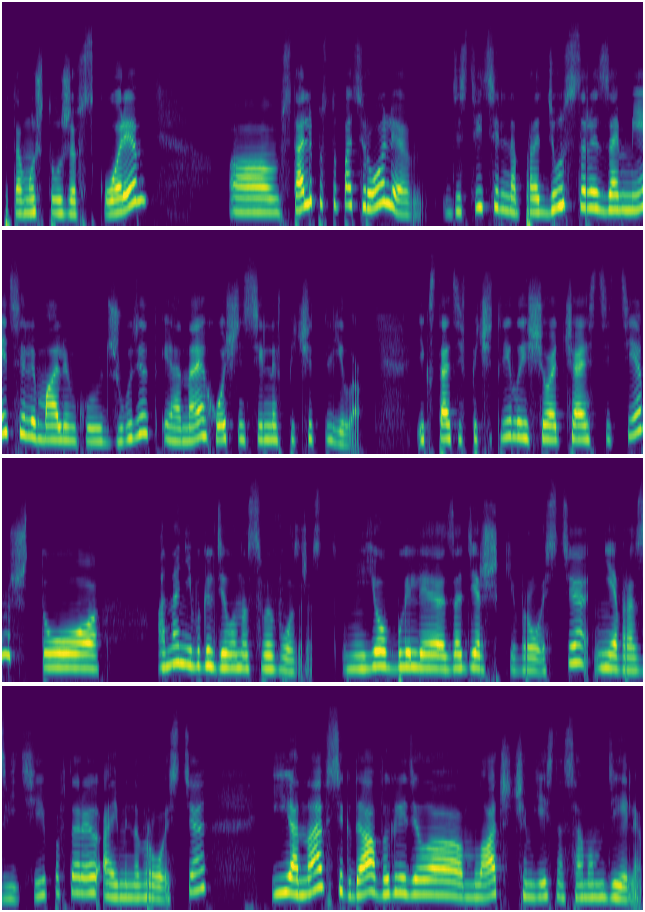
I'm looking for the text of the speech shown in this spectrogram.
потому что уже вскоре э, стали поступать роли. Действительно, продюсеры заметили маленькую Джудит, и она их очень сильно впечатлила. И, кстати, впечатлила еще отчасти тем, что она не выглядела на свой возраст. У нее были задержки в росте, не в развитии, повторяю, а именно в росте. И она всегда выглядела младше, чем есть на самом деле.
